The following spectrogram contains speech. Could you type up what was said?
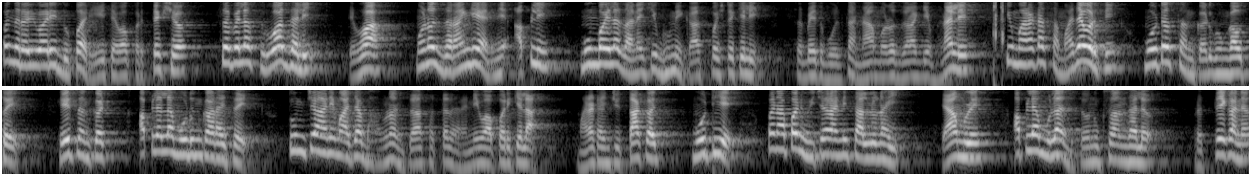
पण रविवारी दुपारी तेव्हा प्रत्यक्ष सभेला सुरुवात झाली तेव्हा मनोज जरांगे यांनी आपली मुंबईला जाण्याची भूमिका स्पष्ट केली. सभेत बोलताना मनोज जरांगे म्हणाले की मराठा समाजावरती मोठं संकट घोंगावतंय हे संकट आपल्याला मोडून काढायचंय. तुमच्या आणि माझ्या भावनांचा सत्ताधाऱ्यांनी वापर केला. मराठ्यांची ताकद मोठी आहे पण आपण विचारांनी चाललो नाही. त्यामुळे आपल्या मुलांचं नुकसान झालं. प्रत्येकानं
